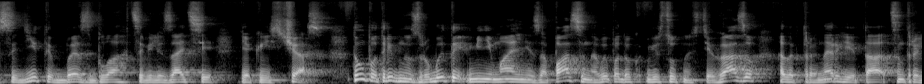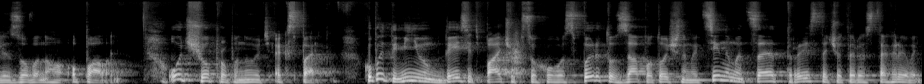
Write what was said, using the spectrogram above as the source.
сидіти без благ цивілізації якийсь час. Тому потрібно зробити мінімальні запаси на випадок відсутності газу, електроенергії та централізованого опалення. От що пропонують експерти: купити мінімум 10 пачок сухого спирту за поточними цінами це 300-400 гривень.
